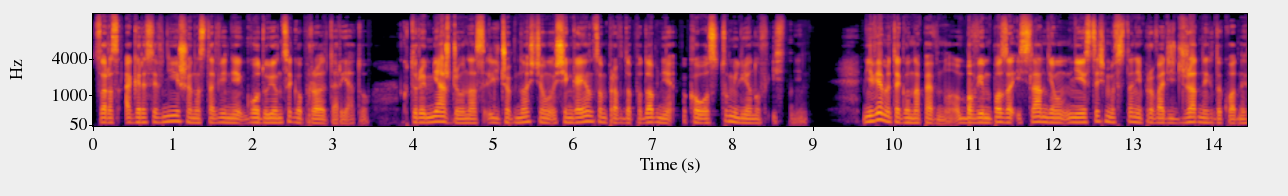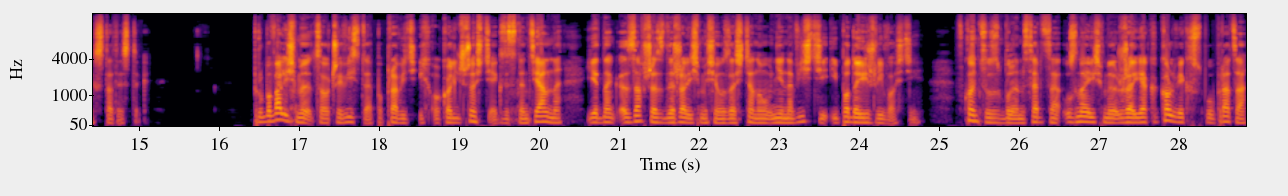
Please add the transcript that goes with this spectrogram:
coraz agresywniejsze nastawienie głodującego proletariatu, który miażdżył nas liczebnością sięgającą prawdopodobnie około 100 milionów istnień. Nie wiemy tego na pewno, bowiem poza Islandią nie jesteśmy w stanie prowadzić żadnych dokładnych statystyk. Próbowaliśmy, co oczywiste, poprawić ich okoliczności egzystencjalne, jednak zawsze zderzaliśmy się ze ścianą nienawiści i podejrzliwości. W końcu z bólem serca uznaliśmy, że jakakolwiek współpraca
